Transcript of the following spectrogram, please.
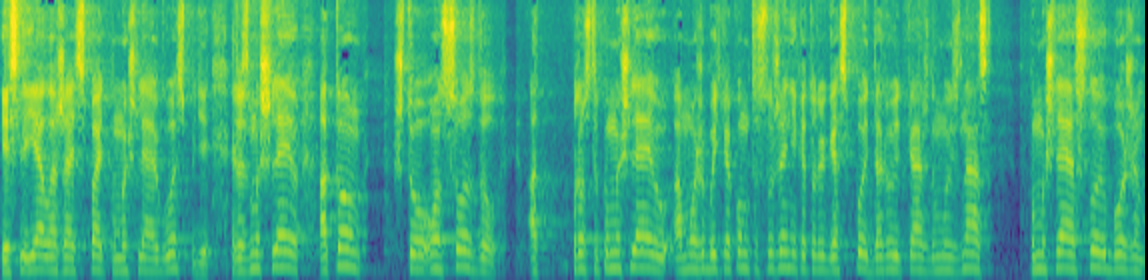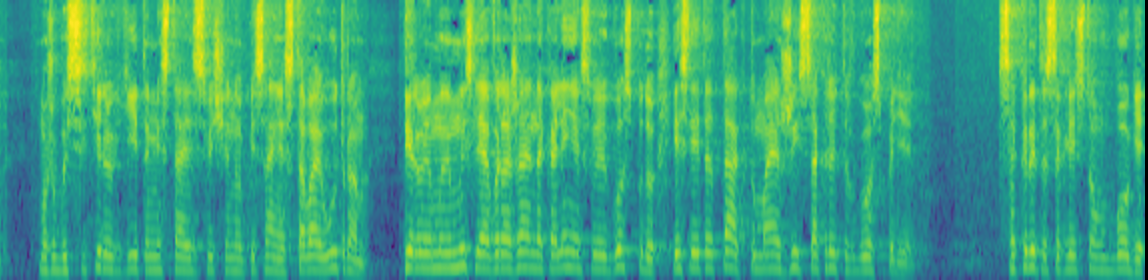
Если я, ложась спать, помышляю о Господе, размышляю о том, что Он создал, а просто помышляю о, может быть, каком-то служении, которое Господь дарует каждому из нас, помышляю о Слове Божьем, может быть, цитирую какие-то места из Священного Писания, вставая утром, первые мои мысли я выражаю на коленях своих Господу. Если это так, то моя жизнь сокрыта в Господе, сокрыта со Христом в Боге.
